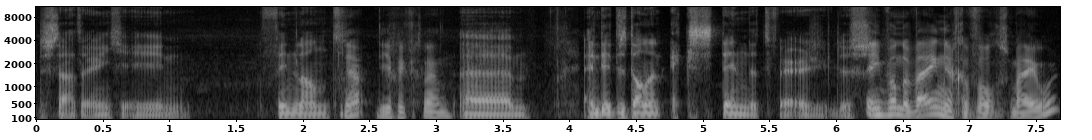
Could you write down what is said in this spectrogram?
Er staat er eentje in Finland. Ja, die heb ik gedaan. Ehm, en dit is dan een extended versie. Dus... Een van de weinige volgens mij hoor.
